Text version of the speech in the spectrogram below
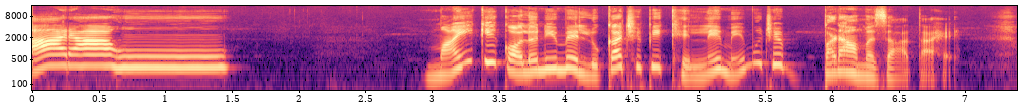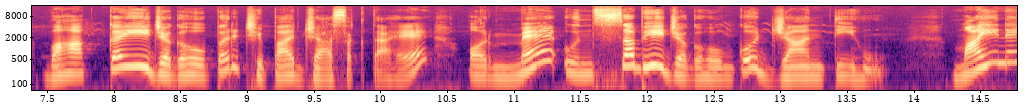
आ रहा हूँ। माई की कॉलोनी में लुका छिपी खेलने में मुझे बड़ा मज़ा आता है। वहाँ कई जगहों पर छिपा जा सकता है और मैं उन सभी जगहों को जानती हूँ। माई ने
